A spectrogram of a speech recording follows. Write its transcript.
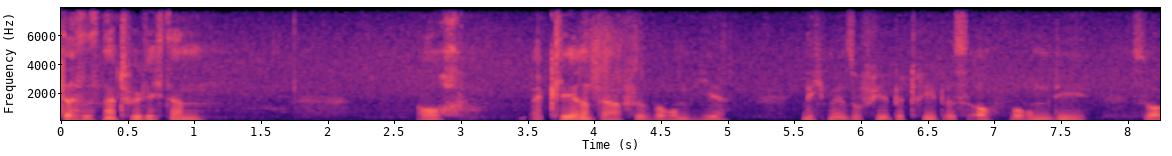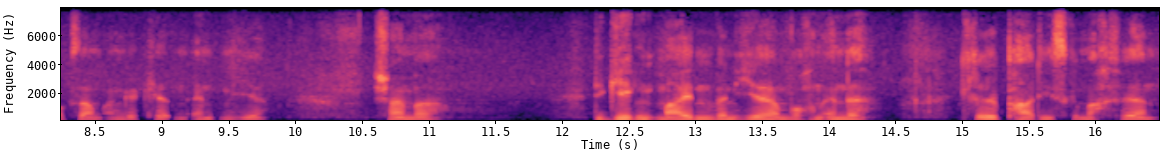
das ist natürlich dann auch erklärend dafür, warum hier nicht mehr so viel Betrieb ist, auch warum die sorgsam angekehrten Enten hier scheinbar die Gegend meiden, wenn hier am Wochenende Grillpartys gemacht werden.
